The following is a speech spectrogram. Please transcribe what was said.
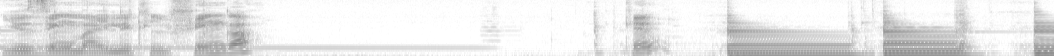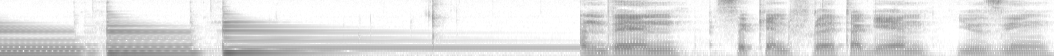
using my little finger. Okay. And then second fret again using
